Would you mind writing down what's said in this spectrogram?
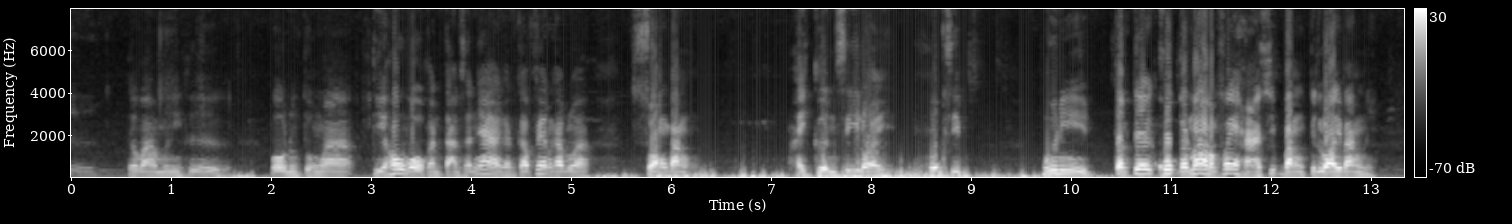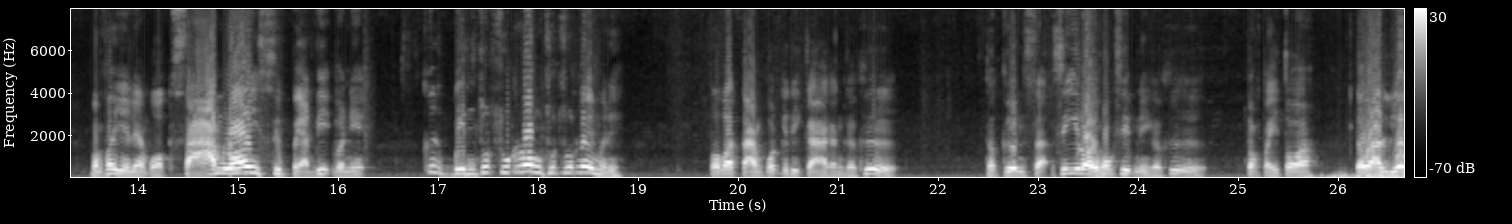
ซื่อแต่ว่ามื้อนี้คือเว้าตรงๆว่า ที่เฮาเว้ากันตามสัญญากันกับแฟนครับว่าสองบังให้เกิน 460 มื้อนี้ตั้งแต่คบกันมาบังไฟ50บังเป็นร้อยบังนี่บังไฟยายแหลมออก 318 วิวันนี้ คือบินสุดๆลงสุดๆเลยมื้อนี้เพ ราะว่าตามกฎกติกากันก็คือ ถ้าเกิน 460 นี่ก็คือ ต้องไปต่อ แต่ว่าเหลือ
